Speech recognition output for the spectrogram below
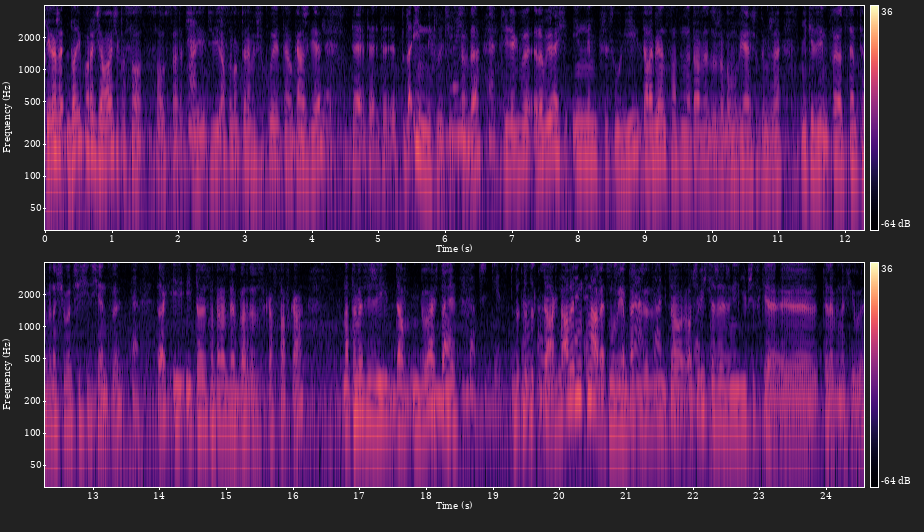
Tylko, że do tej pory działałeś jako sourcer, tak, czyli, czyli tak. osoba, która wyszukuje te okazje te, te, te, dla innych ludzi, dla prawda? Innych, tak. Czyli jakby robiłeś innym przysługi, zarabiając na tym naprawdę dużo, bo mówiłaś o tym, że niekiedy twoje odstępne wynosiły 30 tysięcy, tak. tak? I, I to jest naprawdę bardzo wysoka stawka. Natomiast jeżeli da, byłaś w stanie. Do, do 30. Do, do, tak, tak no ale nawet mówiłem, tak, tak że tak, to tak, oczywiście, że, że nie, nie wszystkie y, tyle wynosiły.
